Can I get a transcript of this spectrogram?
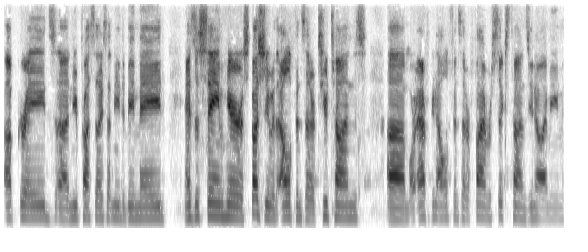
upgrades, uh, new prosthetics that need to be made, and it's the same here, especially with elephants that are two tons um, or African elephants that are five or six tons. You know, I mean,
